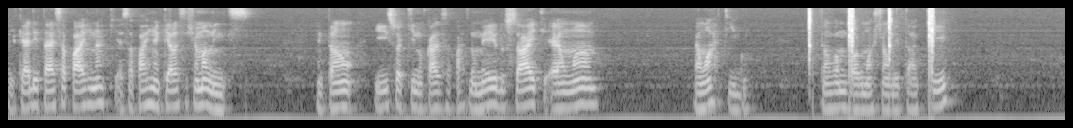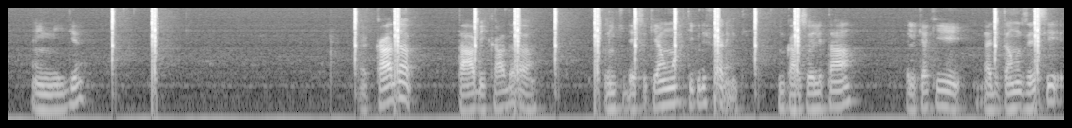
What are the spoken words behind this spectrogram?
Ele quer editar essa página aqui. Essa página aqui ela se chama links. Então, isso aqui, no caso, essa parte do meio do site é uma é um artigo. Então vamos logo mostrar onde está aqui. Em mídia. É, cada tab, cada link desse aqui é um artigo diferente. No caso ele tá, ele quer que editamos esse,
